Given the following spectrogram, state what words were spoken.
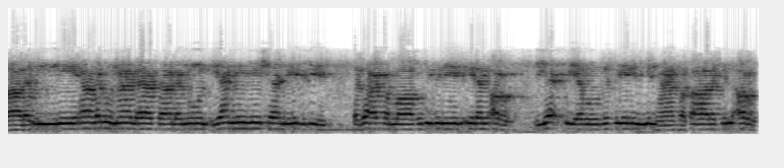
قال إني أعلم ما لا تعلمون. يعني من شأن إبليس. فبعث الله جبريل إلى الأرض ليأتيه بطين منها. فقال في الأرض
